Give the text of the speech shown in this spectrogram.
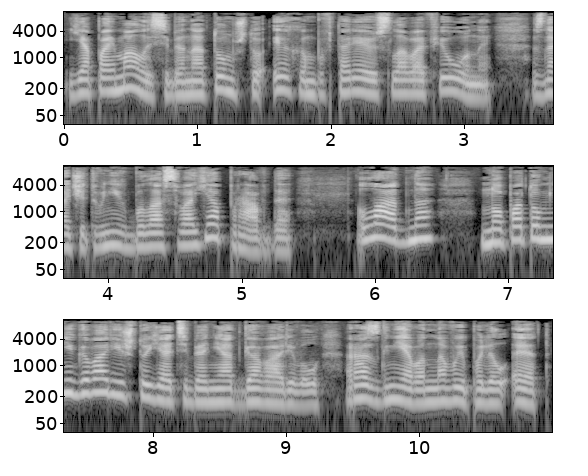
Я поймала себя на том, что эхом повторяю слова Фионы. Значит, в них была своя правда. «Ладно, но потом не говори, что я тебя не отговаривал», — разгневанно выпалил Эд.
